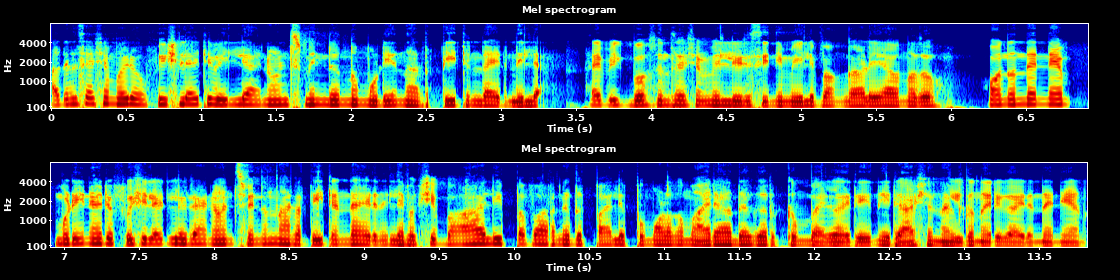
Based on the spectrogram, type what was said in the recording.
അതിനുശേഷം ഒരു ഒഫീഷ്യലായിട്ട് വലിയ അനൗൺസ്മെന്റ് ഒന്നും മുടി നടത്തിയിട്ടുണ്ടായിരുന്നില്ല. അത് ബിഗ് ബോസിന് ശേഷം വലിയൊരു സിനിമയിൽ പങ്കാളിയാവുന്നതോ ഒന്നും തന്നെ മുടിയൻ ഒരു ഒഫീഷ്യലായിട്ടുള്ള ഒരു അനൗൺസ്മെന്റും നടത്തിയിട്ടുണ്ടായിരുന്നില്ല. പക്ഷേ ബാലി ഇപ്പോൾ പറഞ്ഞത് പലപ്പുമുളകും ആരാധകർക്കും വളരെ നിരാശ നൽകുന്ന ഒരു കാര്യം തന്നെയാണ്.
